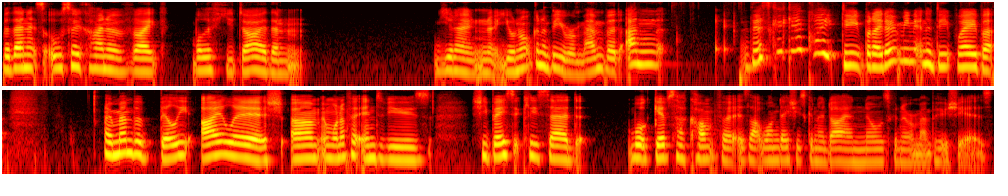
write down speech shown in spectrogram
But then it's also kind of like, well, if you die, then, you know, no, you're not going to be remembered. And this could get quite deep, but I don't mean it in a deep way, but I remember Billie Eilish, um, in one of her interviews, she basically said what gives her comfort is that one day she's gonna die and no one's gonna remember who she is.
